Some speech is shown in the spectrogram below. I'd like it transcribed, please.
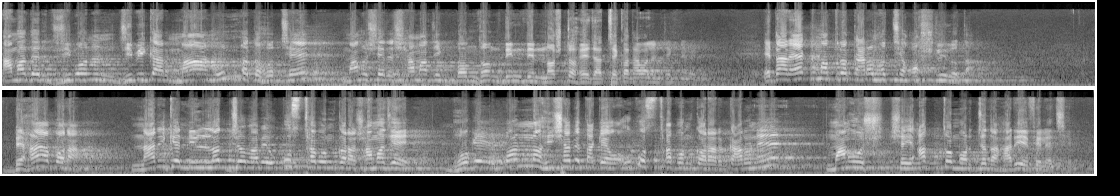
আমাদের জীবন জীবিকার মান উন্নত হচ্ছে, মানুষের সামাজিক বন্ধন দিন দিন নষ্ট হয়ে যাচ্ছে। কথা বলেন ঠিক নেবে এটার একমাত্র কারণ হচ্ছে অশ্লীলতা, বেহায়াপনা, নারীকে নির্লজ্জভাবে উপস্থাপন করা সমাজে ভোগের পণ্য হিসাবে তাকে উপস্থাপন করার কারণে মানুষ সেই আত্মমর্যাদা হারিয়ে ফেলেছে।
